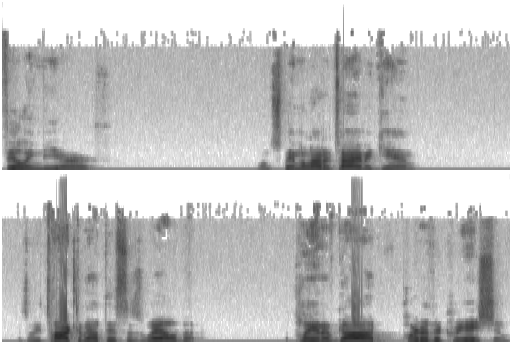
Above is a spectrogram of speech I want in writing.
filling the earth. Won't spend a lot of time again, as we talked about this as well, but the plan of God, part of the creation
